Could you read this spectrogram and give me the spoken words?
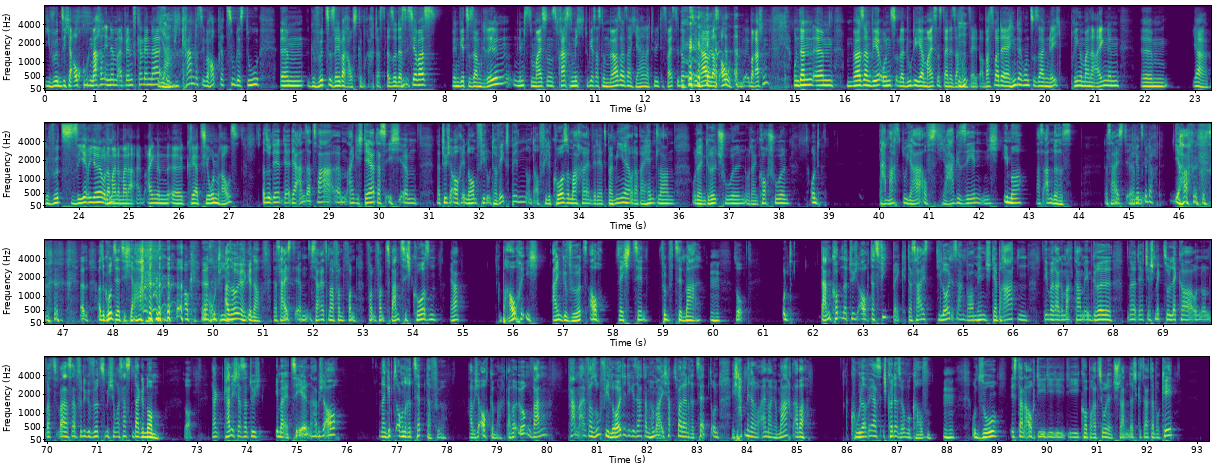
die würden sich ja auch gut machen in einem Adventskalender. Ja. Wie kam das überhaupt dazu, dass du ähm, Gewürze selber rausgebracht hast? Also, das mhm. ist ja was, wenn wir zusammen grillen, nimmst du meistens, fragst du mich, Tobias, hast du einen Mörser? Sag ich, ja, natürlich, das weißt du doch, dass ich ihn habe. Und sagst, oh, überraschend. Und dann ähm, mörsern wir uns oder du dir ja meistens deine Sachen mhm. selber. Was war der Hintergrund zu sagen, nee, ich bringe meine eigenen ähm, ja, Gewürzserie oder Mhm. meine, meine eigenen äh, Kreationen raus? Also der, der, der Ansatz war ähm, eigentlich der, dass ich ähm, natürlich auch enorm viel unterwegs bin und auch viele Kurse mache, entweder jetzt bei mir oder bei Händlern oder in Grillschulen oder in Kochschulen. Und da machst du ja aufs Jahr gesehen nicht immer was anderes. Das heißt, Hätte ich ähm, jetzt gedacht. ja, also, also grundsätzlich ja. Okay, Routine. Also genau. Das heißt, ähm, ich sage jetzt mal von, von, von, von 20 Kursen, ja, brauche ich ein Gewürz auch 16, 15 Mal. Mhm. So. Und dann kommt natürlich auch das Feedback. Das heißt, die Leute sagen, boah Mensch, der Braten, den wir da gemacht haben im Grill, ne, der, der schmeckt so lecker und, und was war das da für eine Gewürzmischung, was hast du denn da genommen? So, dann kann ich das natürlich immer erzählen, habe ich auch. Und dann gibt es auch ein Rezept dafür. Habe ich auch gemacht. Aber irgendwann kamen einfach so viele Leute, die gesagt haben, hör mal, ich habe zwar dein Rezept und ich habe mir das noch einmal gemacht, aber cooler wäre es, ich könnte das irgendwo kaufen. Mhm. Und so ist dann auch die, die, die, die Kooperation entstanden, dass ich gesagt habe, okay,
